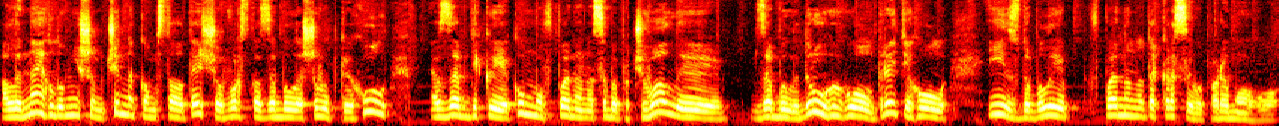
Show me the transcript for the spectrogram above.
Але найголовнішим чинником стало те, що Ворскла забила швидкий гол, завдяки якому впевнено себе почували, забили другий гол, третій гол і здобули впевнену та красиву перемогу.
